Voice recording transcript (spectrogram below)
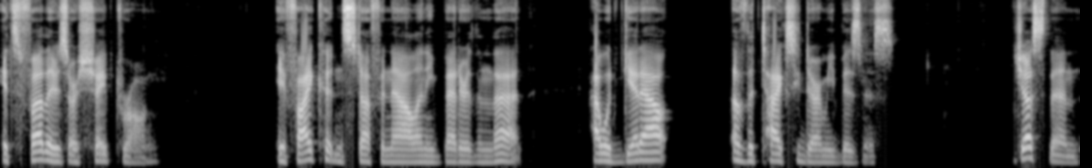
Its feathers are shaped wrong. If I couldn't stuff an owl any better than that, I would get out of the taxidermy business. Just then,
